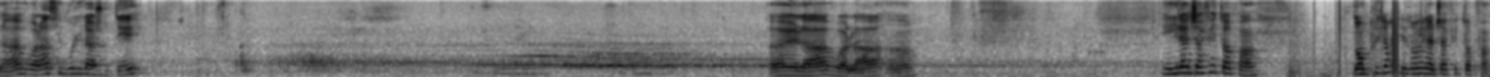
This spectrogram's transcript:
Là, voilà, si vous voulez l'ajouter. Euh, là, voilà, hein. Et il a déjà fait top 1. Dans plusieurs saisons, il a déjà fait top 1.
